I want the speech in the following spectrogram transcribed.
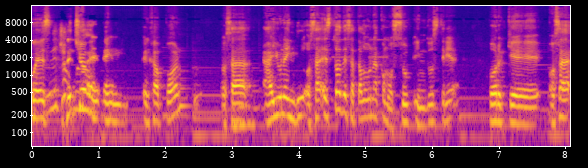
pues, de hecho, en, Japón, o sea, hay una o sea, esto ha desatado una como subindustria porque, o sea,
